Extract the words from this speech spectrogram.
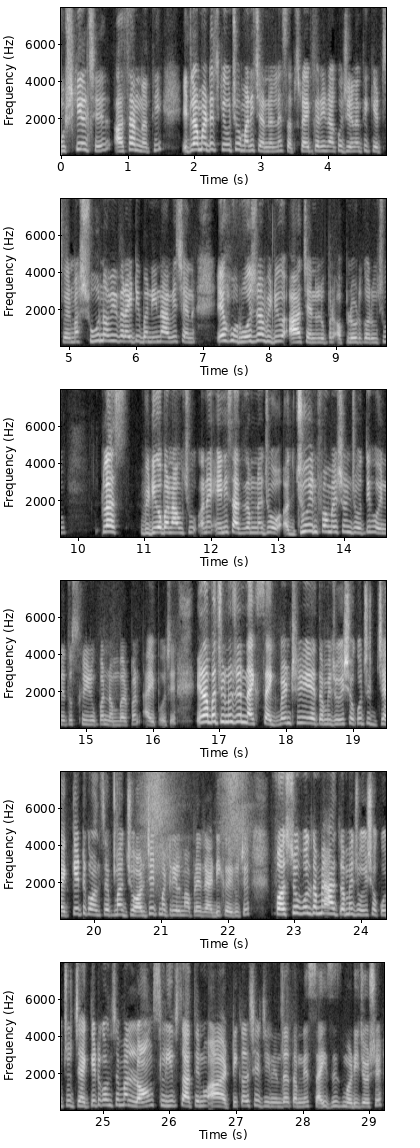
મુશ્કેલ છે, આસાન નથી. એટલા માટે જ કેવું છું, અમારી ચેનલને સબસ્ક્રાઇબ કરી નાખો, જેનાથી કિડ્સવેરમાં શું નવી વેરાયટી બનીને આવે છે ને એ હું રોજના વીડિયો આ ચેનલ ઉપર અપલોડ કરું છું. પ્લસ વીડિયો બનાવું છું અને એની સાથે તમને જો હજુ ઇન્ફોર્મેશન જોતી હોય ને તો સ્ક્રીન ઉપર નંબર પણ આપ્યો છે. એના પછીનું જે નેક્સ્ટ સેગમેન્ટ છે એ તમે જોઈ શકો છો. જેકેટ કોન્સેપ્ટમાં જોર્જેટ મટીરિયલમાં આપણે રેડી કર્યું છે. ફર્સ્ટ ઓફ ઓલ તમે આ તમે જોઈ શકો છો જેકેટ કોન્સેપ્ટમાં લોંગ સ્લીવ સાથેનું આ આર્ટિકલ છે, જેની અંદર તમને સાઇઝીસ મળી જશે.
